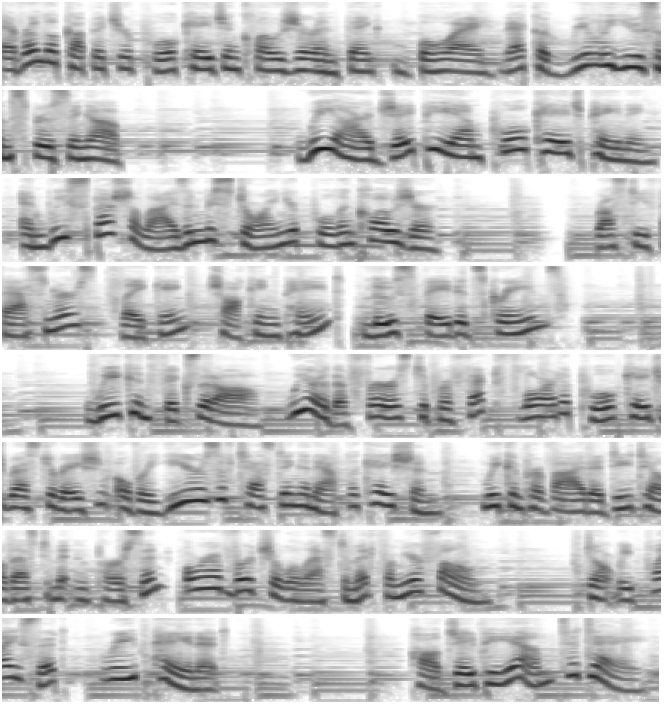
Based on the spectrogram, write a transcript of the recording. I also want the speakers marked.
Speaker 1: Ever look up at your pool cage enclosure and think, boy, that could really use some sprucing up? We are JPM Pool Cage Painting, and we specialize in restoring your pool enclosure. Rusty fasteners, flaking, chalking paint, loose faded screens. We can fix it all. We are the first to perfect Florida pool cage restoration over years of testing and application. We can provide a detailed estimate in person or a virtual estimate from your phone. Don't replace it, repaint it. Call JPM today.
